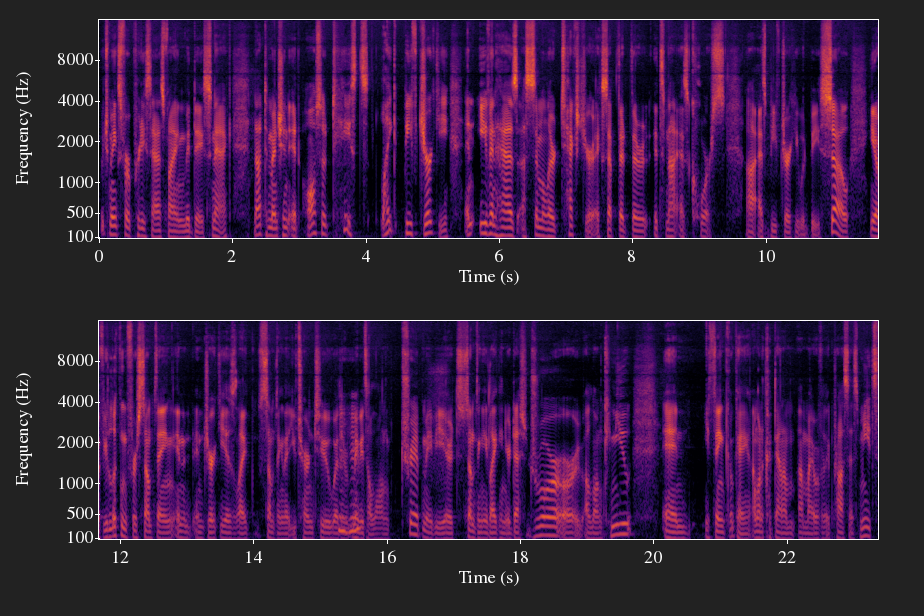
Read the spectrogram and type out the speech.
which makes for a pretty satisfying midday snack. Not to mention, it also tastes like beef jerky and even has a similar texture, except that there, it's not as coarse uh, as beef jerky would be. So, you know, if you're looking for something, and, and jerky is like something that you turn to, whether maybe it's a long trip, maybe it's something you like in your desk drawer or a long commute, and you think, okay, I want to cut down on, on my overly processed meats,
